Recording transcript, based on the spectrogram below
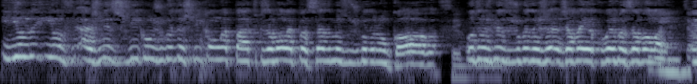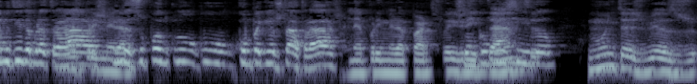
E ele, ele- às vezes ficam, os jogadores ficam apáticos, a bola é passada, mas o jogador não corre. Sim. Outras vezes o jogador já, já vai a correr, mas a bola E então, é metida para na trás, primeira- ainda supondo que o, que o companheiro está atrás. Na primeira parte foi é gritante. incompreensível. Muitas vezes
